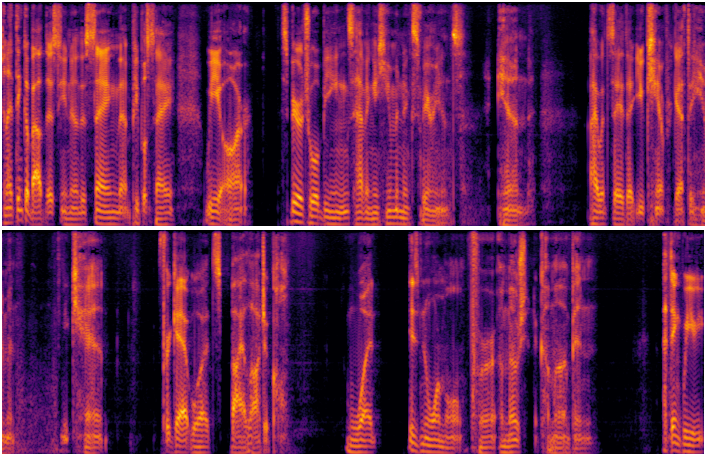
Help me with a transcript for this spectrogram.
And I think about this, you know, this saying that people say we are spiritual beings having a human experience. And I would say that you can't forget the human. You can't forget what's biological, what is normal for emotion to come up. And I think we,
